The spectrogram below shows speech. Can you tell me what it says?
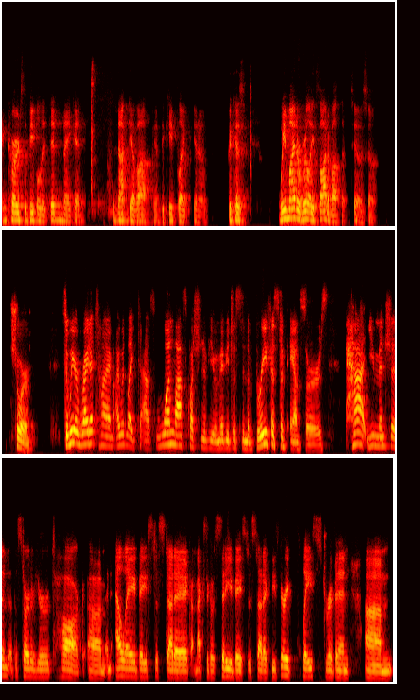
encourage the people that didn't make it not give up and to keep like you know because we might have really thought about them too so sure so we are right at time i would like to ask one last question of you maybe just in the briefest of answers Pat, you mentioned at the start of your talk um, an LA based aesthetic, a Mexico City based aesthetic, these very place driven um,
